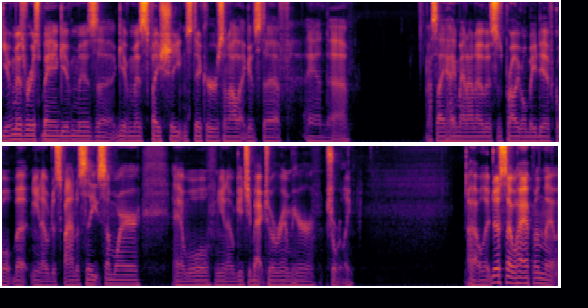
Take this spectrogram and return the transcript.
give him his wristband, give him his, uh, give him his face sheet and stickers and all that good stuff. And, uh, I say, hey man, I know this is probably going to be difficult, but you know, just find a seat somewhere and we'll, you know, get you back to a room here shortly. Uh, well, it just so happened that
